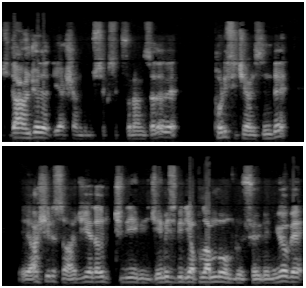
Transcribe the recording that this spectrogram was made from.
ki daha önce de yaşandı bu sık sık Fransa'da ve polis içerisinde e, aşırı sağcı ya da ırkçı diyebileceğimiz bir yapılanma olduğu söyleniyor ve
